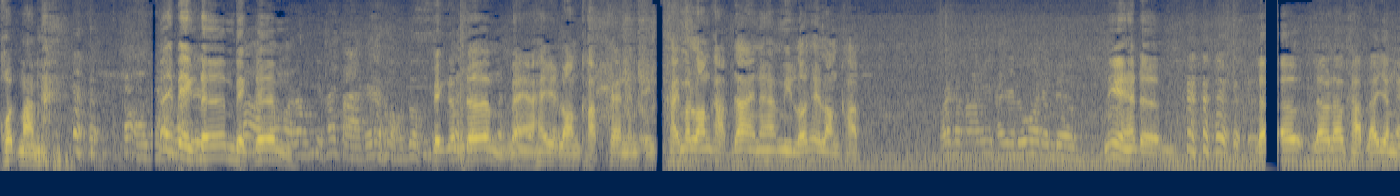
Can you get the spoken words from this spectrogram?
โคตรมันไอ้เบรกเดิม เบรกเดิมเราไม่ใช่ตาแกบอกตรงเบรกเดิมๆแหมให้ลองขับแค่นั้นเองใครมาลองขับได้นะฮะมีรถให้ลองขับไว้สภาพนี้ใครจะรู้ว่าเดิมนี่ฮะเดิม แล้วแล้วแล้วขับแล้วยังไง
